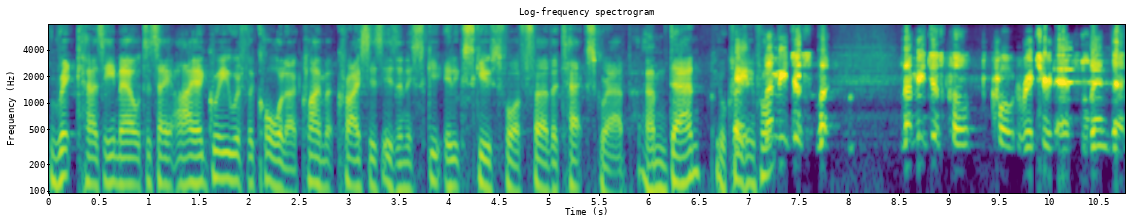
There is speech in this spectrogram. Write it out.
Rick has emailed to say, I agree with the caller. Climate crisis is an, excu- an excuse for a further tax grab. Um, Dan, your closing Okay, let me just let, let me just quote, quote Richard S. Lindzen.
